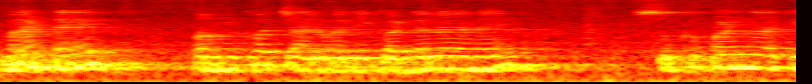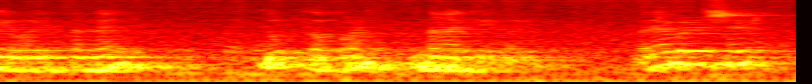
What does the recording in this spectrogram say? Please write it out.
માટે પંખો ચાલવાની ઘટનાને સુખ પણ ના કહેવાય અને દુઃખ પણ ના કહેવાય. બરાબર છે?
